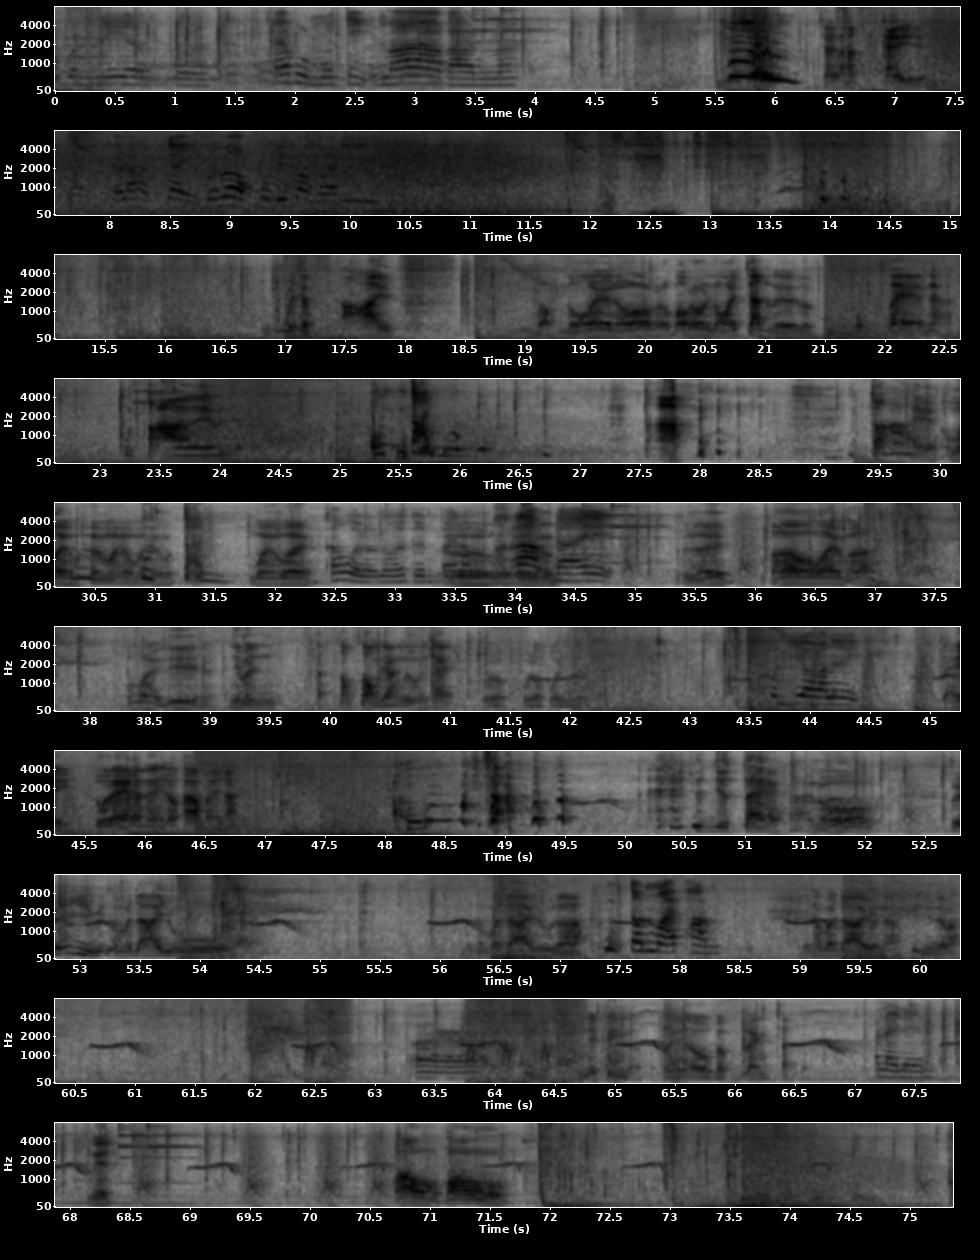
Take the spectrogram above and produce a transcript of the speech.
ครับวันนี้เราจะใช้ผลโมจิล่ากันนะใช้รหัสไก่ใช้รหัสไก่มาหลอกคนไปฝั่งกันเองอุ้ยจะตายบับน้อยอะเนาะบับเราน้อยจัดเลยแบบหกแสนอะกูตายไงวะเนี่ยโอ้ตันตาย ตายอะเอาไว้เอาไว้เอาไว้เอาไว้อุดตันเอาไว้เอาไว้เข้าหัวเราน้อยเกินไปเอเราอข้ามได้เอาเลยมาเอาไว้มาเอาไว้ดินี่มันสองสองอย่างหรือไม่ใช่คนละคนละคนเลยคนเดียวกันเลยแต่ไอตัวแรกอะนะที่เราข้ามไปนะโอ้ยจ้าชุดยึดแตกอะน้องเฮ้ยไม่ธรรมดาอยู่ไม่ธรรมดาอยู่นะต้นไม้พัง ไม่ธรรมดาอยู่นะปิงอยู่ได้ปะเอ่อปิงอะมันไม่ปิงอะตอนนี้เราแบบแรงจัดอะอะไรแลนเน็ตเป้าเป้า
